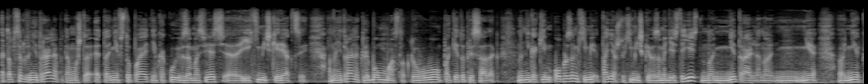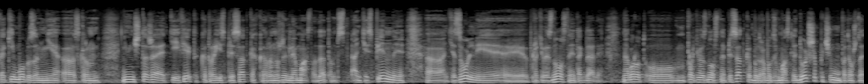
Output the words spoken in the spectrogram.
Это абсолютно нейтрально, потому что это не вступает ни в какую взаимосвязь э, и химические реакции. Оно нейтрально к любому маслу, к любому пакету присадок. Но никаким образом, хими... понятно, что химическое взаимодействие есть, но нейтрально, оно не, никаким образом не, э, скажем, не уничтожает те эффекты, которые есть в присадках, которые нужны для масла. Да? Там антиспенные, э, антизольные, противоизносные и так далее. Наоборот, противоизносная присадка будет работать в масле дольше. Почему? Потому что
